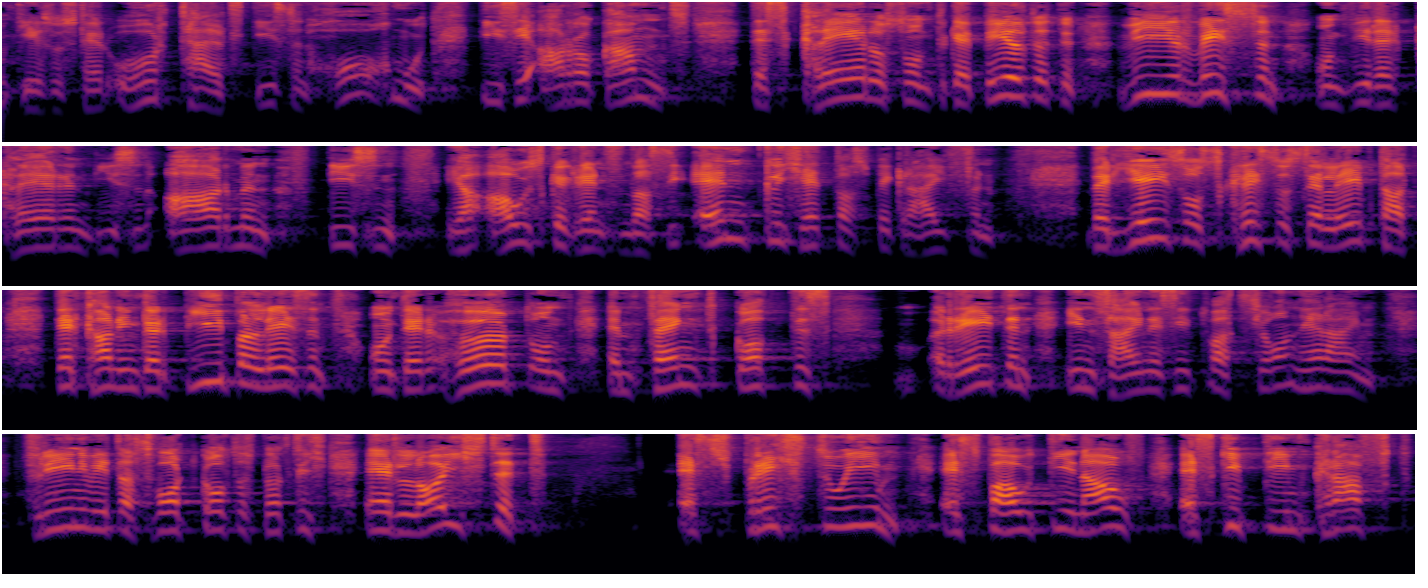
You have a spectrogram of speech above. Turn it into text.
Und Jesus verurteilt diesen Hochmut, diese Arroganz des Klerus und der Gebildeten. Wir wissen und wir erklären diesen Armen, diesen ja ausgegrenzten, dass sie endlich etwas begreifen. Wer Jesus Christus erlebt hat, der kann in der Bibel lesen und er hört und empfängt Gottes Reden in seine Situation herein. Für ihn wird das Wort Gottes plötzlich erleuchtet. Es spricht zu ihm, es baut ihn auf, es gibt ihm Kraft.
